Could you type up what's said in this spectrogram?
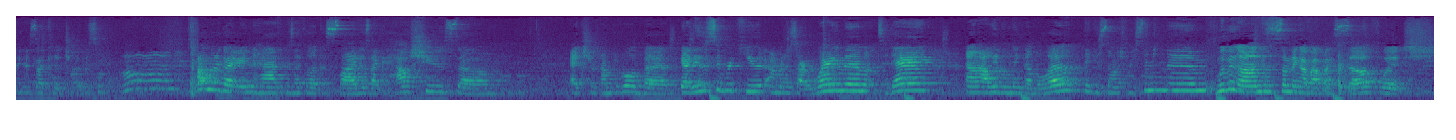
I guess I could try this one on. I would have got eight and a half because I feel like a slide is like a house shoe, so extra comfortable. But yeah, these are super cute. I'm gonna start wearing them today. Um, I'll leave the link down below. Thank you so much for sending them. Moving on, this is something I bought myself, which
